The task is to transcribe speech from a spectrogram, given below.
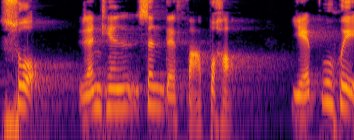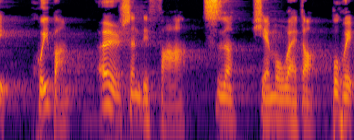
说人天生的法不好，也不会回谤二圣的法是邪魔外道，不会，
